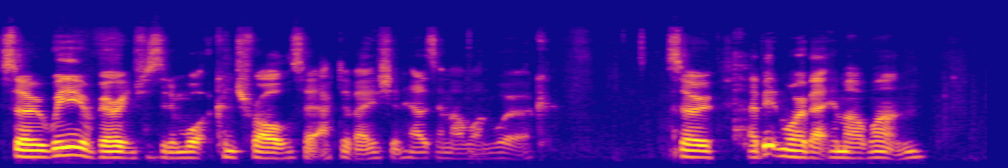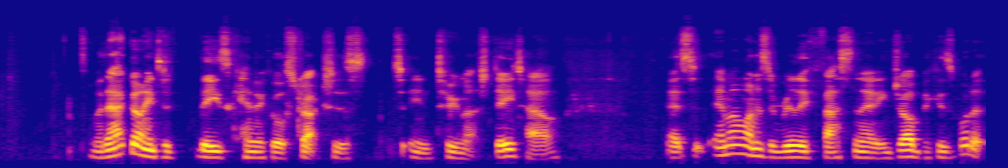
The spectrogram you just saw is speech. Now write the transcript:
So we are very interested in what controls their activation. How does MR1 work? So a bit more about MR1. Without going to these chemical structures in too much detail, MR1 is a really fascinating job because what it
